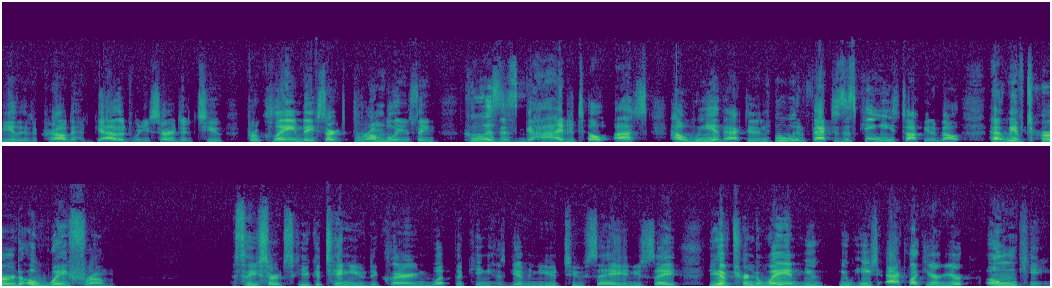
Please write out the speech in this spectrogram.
Immediately, the crowd that had gathered when you started to proclaim, they start grumbling and saying, Who is this guy to tell us how we have acted? And who, in fact, is this king he's talking about that we have turned away from? So you start, you continue declaring what the king has given you to say, and you say, You have turned away, and you, you each act like you're your own king.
